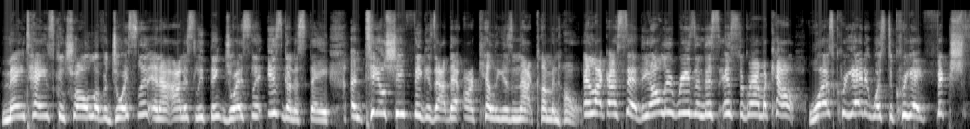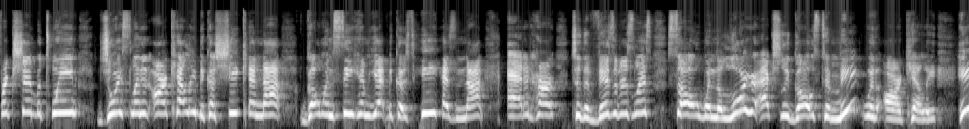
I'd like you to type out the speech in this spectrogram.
maintains control over Joycelyn, and I honestly think Joycelyn is gonna stay until she figures out that R. Kelly is not coming home. And like I said, the only reason this Instagram account was created was to create friction between Joycelyn and R. Kelly because she cannot go and see him yet because he has not added her to the visitors list. So when the lawyer actually goes to meet with R. Kelly, he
